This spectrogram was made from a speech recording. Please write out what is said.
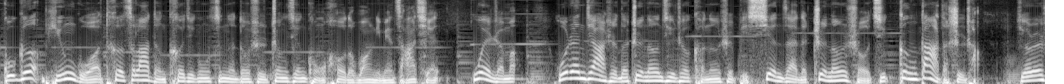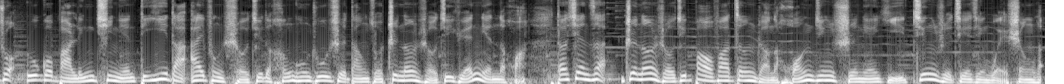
谷歌、苹果、特斯拉等科技公司呢，都是争先恐后的往里面砸钱。为什么？无人驾驶的智能汽车可能是比现在的智能手机更大的市场。有人说，如果把零七年第一代 iPhone 手机的横空出世当做智能手机元年的话，到现在智能手机爆发增长的黄金十年已经是接近尾声了。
